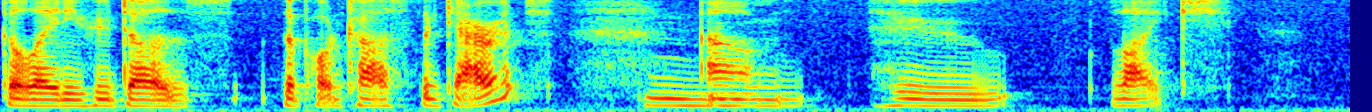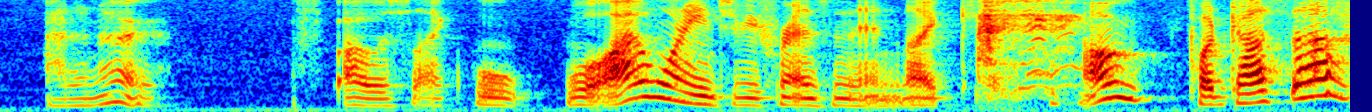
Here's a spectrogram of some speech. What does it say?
the lady who does the podcast, The Garret, Hmm. um, who, like, I don't know. I was like, well, well, I want to interview friends, and then like, I'm a podcaster.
